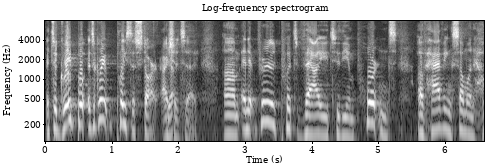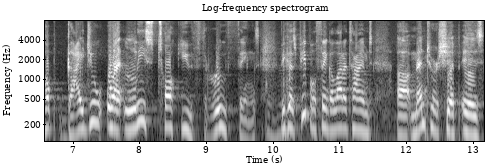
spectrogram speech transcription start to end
it's a great book. It's a great place to start, I Yep. should say, um, and it really puts value to the importance of having someone help guide you, or at least talk you through things. Mm-hmm. Because people think a lot of times uh, mentorship is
